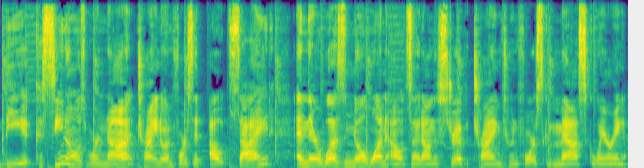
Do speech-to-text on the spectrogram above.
The casinos were not trying to enforce it outside, and there was no one outside on the strip trying to enforce mask wearing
